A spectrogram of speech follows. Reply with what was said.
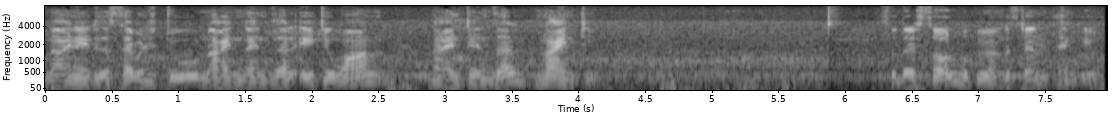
9 8 are 72 9 9 are 81 9 10 are 90 so that's all. Hope you understand. Thank you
